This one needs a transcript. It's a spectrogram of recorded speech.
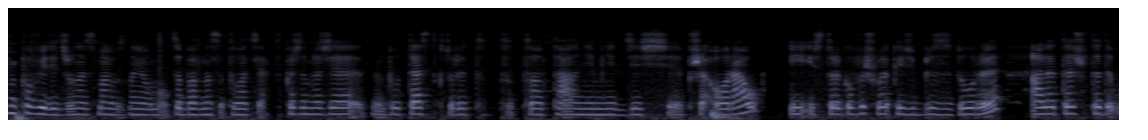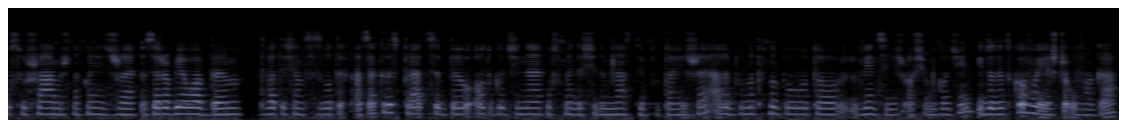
mi powiedzieć, że ona jest moją znajomą. Zabawna sytuacja. W każdym razie był test, który totalnie mnie gdzieś przeorał i, i z którego wyszły jakieś bzdury, ale też wtedy usłyszałam już na koniec, że zarabiałabym 2000 zł, a zakres pracy był od godziny 8 do 17 bodajże, ale na pewno było to więcej niż 8 godzin. I dodatkowo jeszcze, uwaga,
